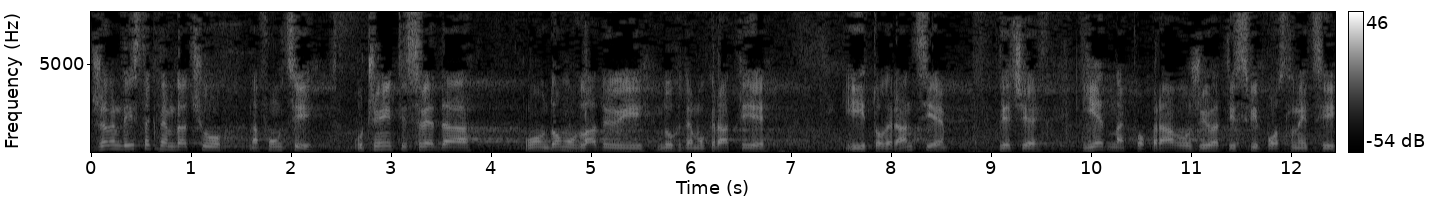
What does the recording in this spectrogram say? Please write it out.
Želim da istaknem da ću na funkciji učiniti sve da u ovom domu vladaju i duh demokratije i tolerancije, gdje će jednako pravo uživati svi poslanici.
